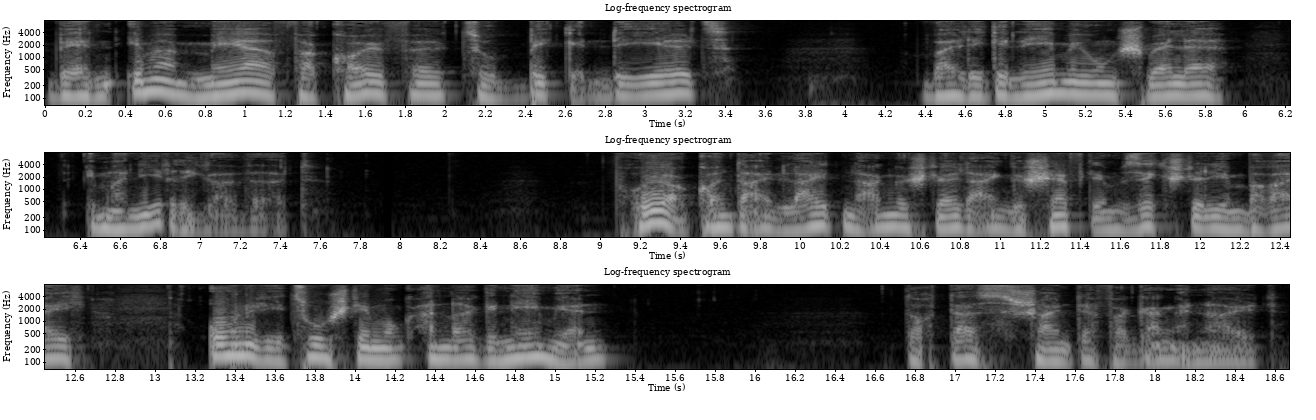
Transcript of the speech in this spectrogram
werden immer mehr Verkäufe zu Big Deals, weil die Genehmigungsschwelle immer niedriger wird. Früher konnte ein leitender Angestellter ein Geschäft im sechsstelligen Bereich ohne die Zustimmung anderer genehmigen, doch das scheint der Vergangenheit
